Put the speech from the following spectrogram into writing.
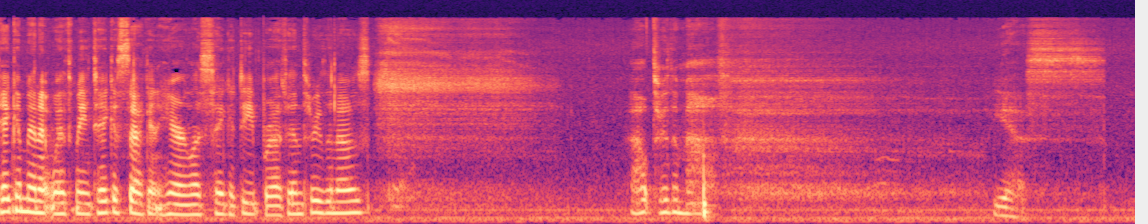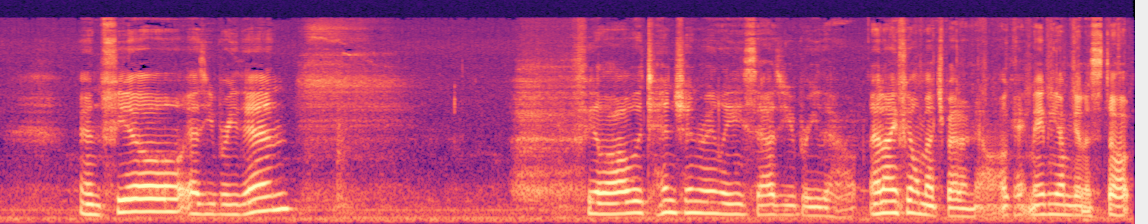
Take a minute with me. Take a second here and let's take a deep breath in through the nose, out through the mouth. Yes. And feel as you breathe in Feel all the tension release as you breathe out. And I feel much better now. Okay, maybe I'm going to stop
